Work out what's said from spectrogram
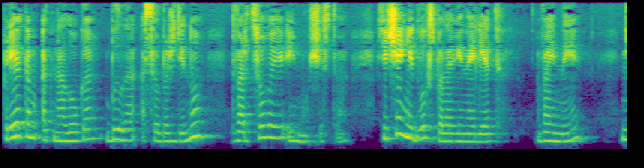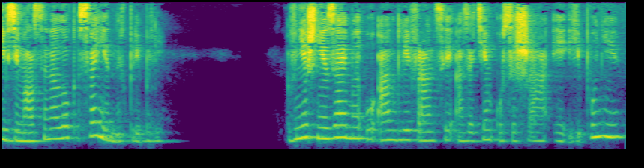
При этом от налога было освобождено дворцовое имущество. В течение двух с половиной лет войны не взимался налог с военных прибылей. Внешние займы у Англии, Франции, а затем у США и Японии,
